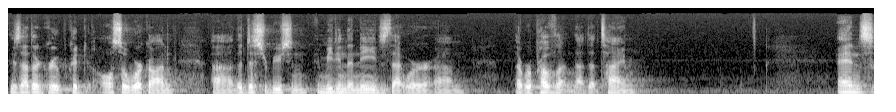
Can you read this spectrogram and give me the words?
this other group could also work on uh, the distribution, meeting the needs that were, um, that were prevalent at that time. And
